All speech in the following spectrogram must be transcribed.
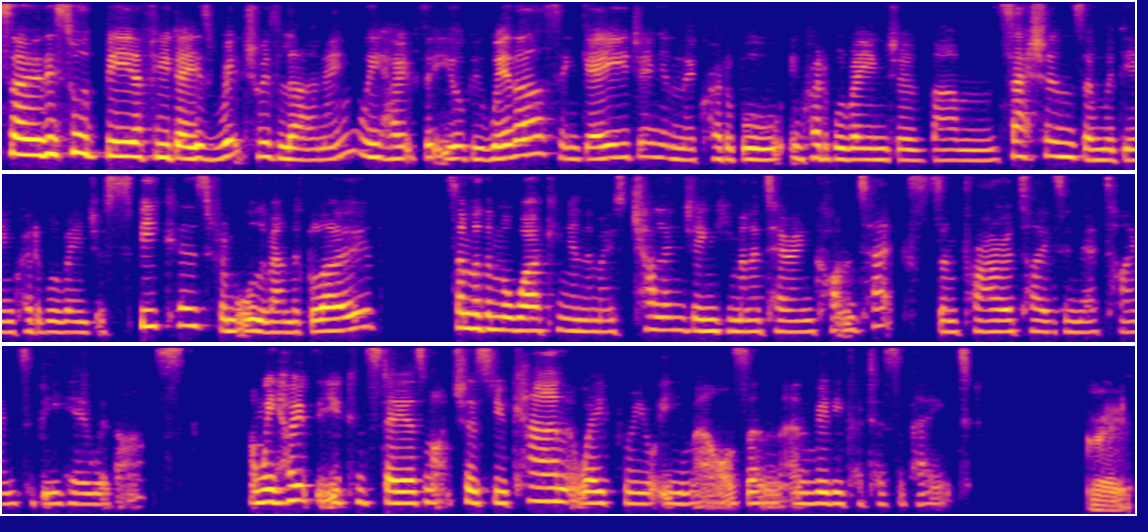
So this will be a few days rich with learning. We hope that you'll be with us, engaging in the incredible, incredible range of um, sessions and with the incredible range of speakers from all around the globe. Some of them are working in the most challenging humanitarian contexts and prioritizing their time to be here with us. And we hope that you can stay as much as you can away from your emails and, and really participate. Great.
